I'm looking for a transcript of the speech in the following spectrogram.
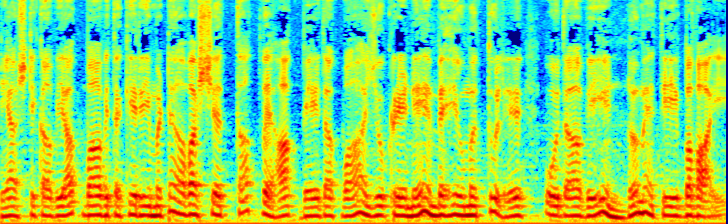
න්‍යෂ්ටිකවයක් භාවිත කිරීමට අවශ්‍ය තත්ත්වයක් බේදක්වා යුක්‍රේනයේ මෙහෙයුම තුළ උදා වී නොමැති බවයි.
